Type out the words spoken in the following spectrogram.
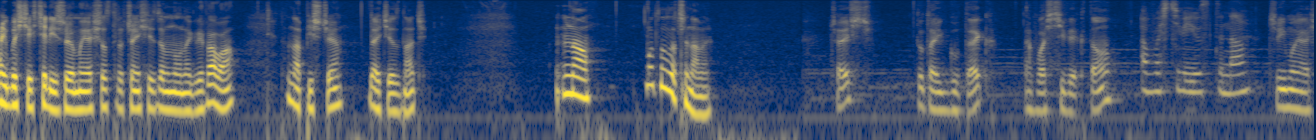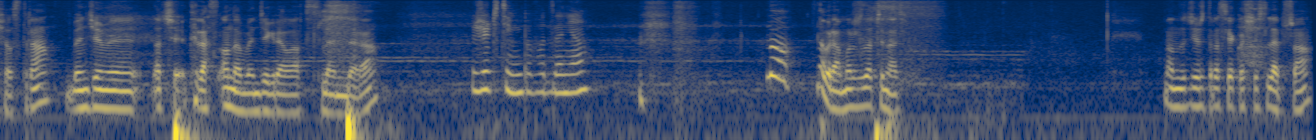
Jakbyście chcieli, żeby moja siostra częściej ze mną nagrywała, to napiszcie, dajcie znać. No, no to zaczynamy. Cześć, tutaj Gutek, a właściwie kto? A właściwie Justyna. Czyli moja siostra. Będziemy, znaczy teraz ona będzie grała w Slendera. Życzcie mi powodzenia. No, dobra, możesz zaczynać. Mam nadzieję, że teraz jakoś jest lepsza.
